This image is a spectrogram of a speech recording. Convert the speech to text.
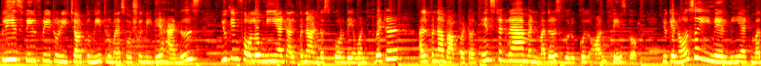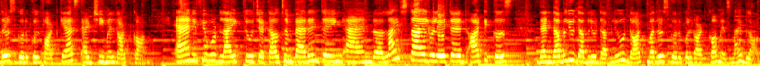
Please feel free to reach out to me through my social media handles. You can follow me at Alpana underscore Deo on Twitter, Alpana Bapat on Instagram, and Mothers Gurukul on Facebook. You can also email me at mothersgurukulpodcast at gmail.com. And if you would like to check out some parenting and uh, lifestyle related articles, then www.mothersgurukul.com is my blog.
